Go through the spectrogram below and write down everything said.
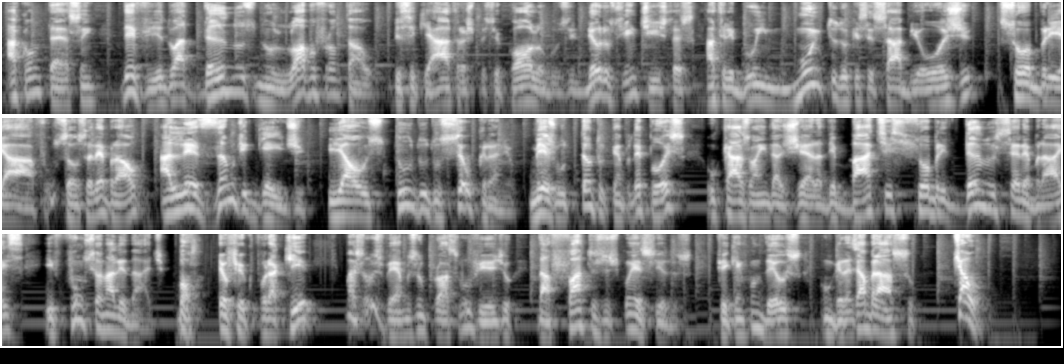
acontecem devido a danos no lobo frontal. Psiquiatras, psicólogos e neurocientistas atribuem muito do que se sabe hoje sobre a função cerebral à lesão de Gage e ao estudo do seu crânio. Mesmo tanto tempo depois, o caso ainda gera debates sobre danos cerebrais e funcionalidade. Bom, eu fico por aqui, mas nos vemos no próximo vídeo da Fatos Desconhecidos. Fiquem com Deus, um grande abraço. Tchau!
